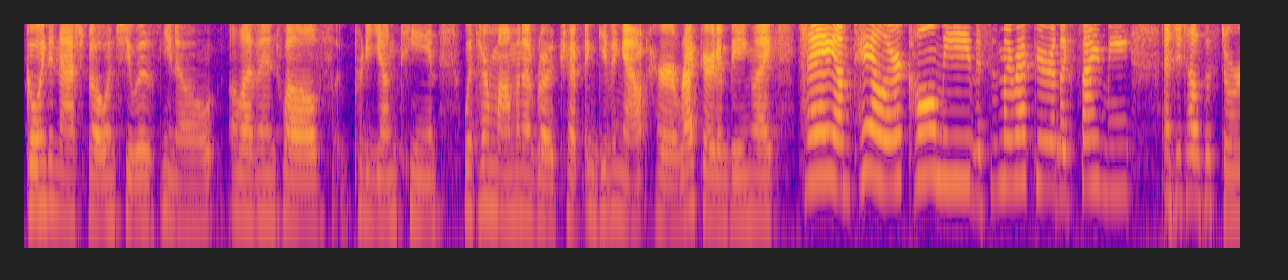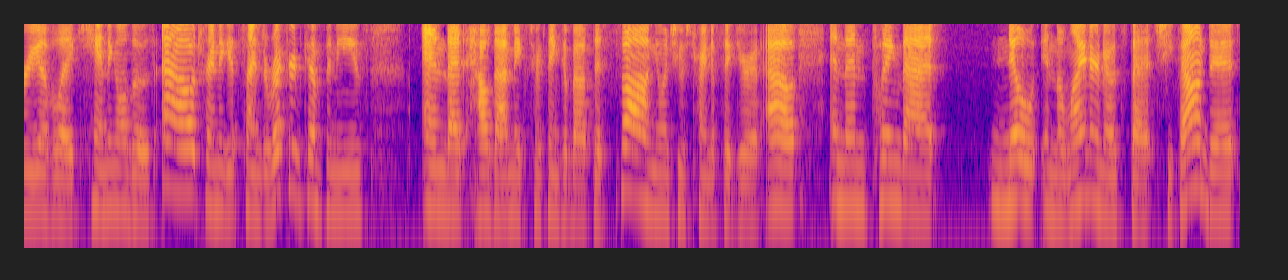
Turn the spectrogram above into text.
going to Nashville when she was, you know, 11, 12, pretty young teen, with her mom on a road trip and giving out her record and being like, hey, I'm Taylor, call me. This is my record, like, sign me. And she tells the story of like handing all those out, trying to get signed to record companies and that how that makes her think about this song and when she was trying to figure it out and then putting that note in the liner notes that she found it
